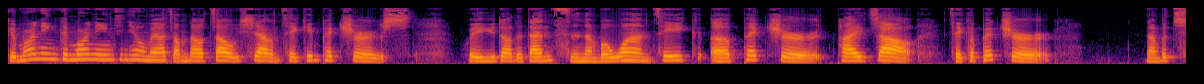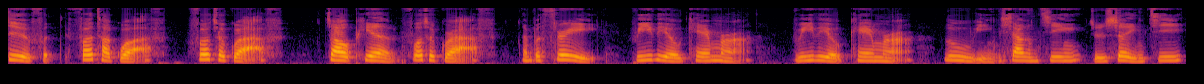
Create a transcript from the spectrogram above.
Good morning, good morning。今天我们要讲到照相，taking pictures。会遇到的单词，Number one, take a picture，拍照，take a picture。Number two, photograph, photograph，照片，photograph。Number three, video camera, video camera，录影相机就是摄影机，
